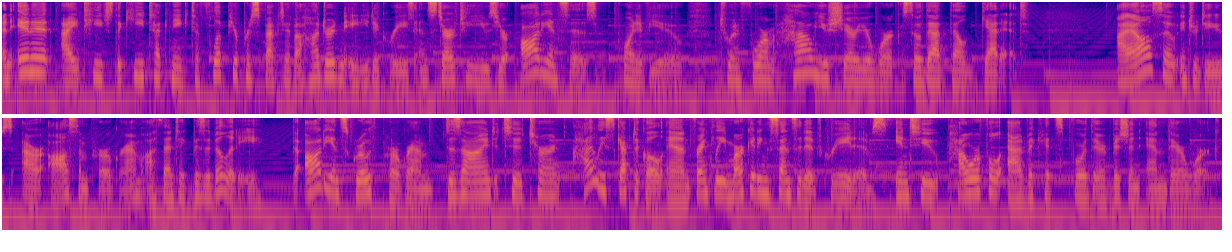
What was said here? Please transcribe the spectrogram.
And in it, I teach the key technique to flip your perspective 180 degrees and start to use your audience's point of view to inform how you share your work so that they'll get it. I also introduce our awesome program, Authentic Visibility, the audience growth program designed to turn highly skeptical and, frankly, marketing sensitive creatives into powerful advocates for their vision and their work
